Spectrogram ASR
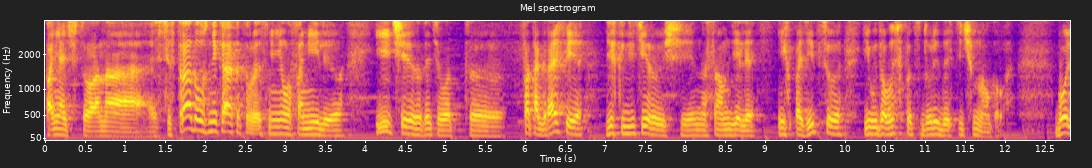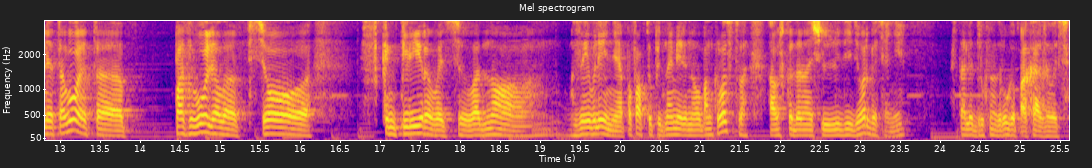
понять, что она сестра должника, которая сменила фамилию, и через вот эти вот э, фотографии, дискредитирующие на самом деле их позицию, и удалось в процедуре достичь многого. Более того, это позволило все скомпилировать в одно заявление по факту преднамеренного банкротства, а уж когда начали люди дергать, они стали друг на друга показывать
